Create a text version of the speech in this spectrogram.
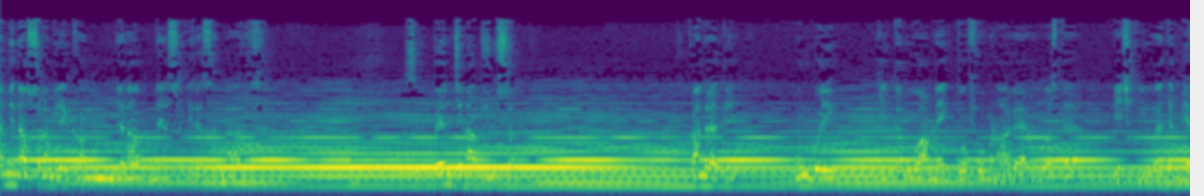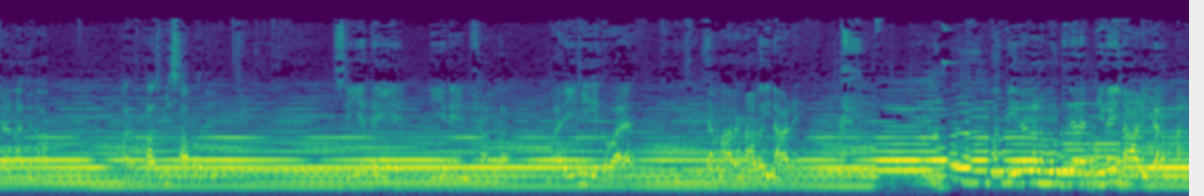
नाजमीन अस्सलाम वालेकुम जनाब, मैं सबीर सरपंच जनाब यूसुफ। कहाँ रहते हैं। उनको एक जीतन वो हमने एक तोहफो बना गया उन वास्ते पेश की हुआ है। मेरा नाम जनाब आरफ काजमी साहब हो रहे हैं सैयद पीर है, इंशाल्लाह। हमारी इन्हीं की दुआ है कि हमारा नालो ही नाल है। पीर नाल मुंडू पीर ही नाल ही।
